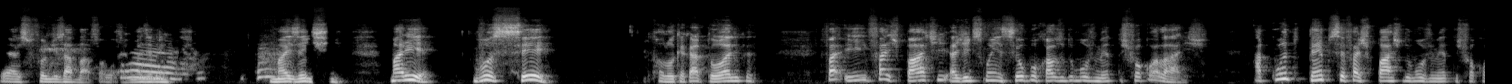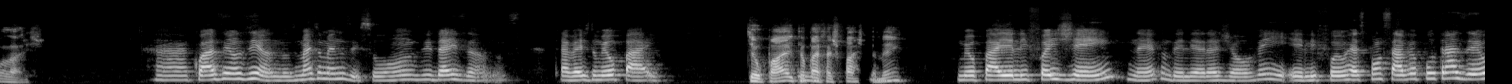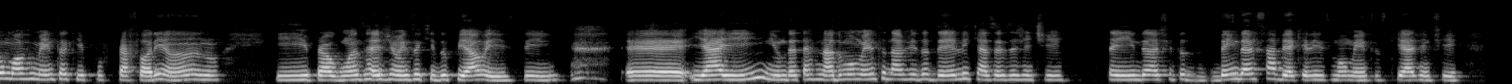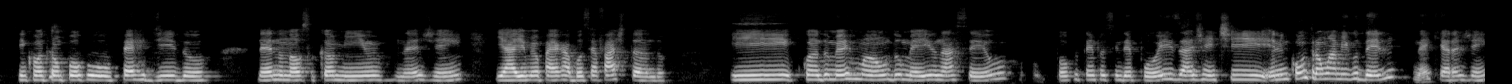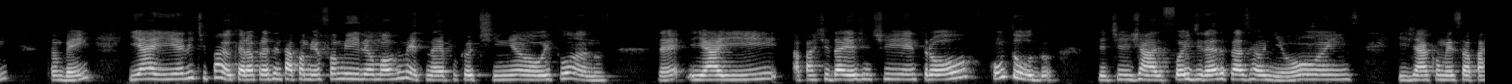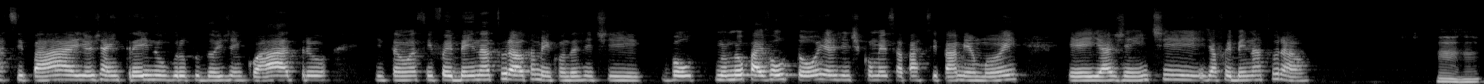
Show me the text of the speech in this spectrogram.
É, isso foi um desabafo agora, mas, é bem... mas enfim. Maria, você falou que é católica, e faz parte, a gente se conheceu por causa do movimento dos focolares. Há quanto tempo você faz parte do movimento dos focolares? Há quase 11 anos, mais ou menos isso, 11, 10 anos, através do meu pai. Teu pai? Teu pai faz parte também? Meu pai, ele foi GEM, né, quando ele era jovem, ele foi o responsável por trazer o movimento aqui para Floriano e para algumas regiões aqui do Piauí, sim. É, e aí, em um determinado momento da vida dele, que às vezes a gente tem ido, acho que tu bem deve saber, aqueles momentos que a gente se encontra um pouco perdido né, no nosso caminho, né, Gen? E aí o meu pai acabou se afastando. E quando meu irmão do meio nasceu, pouco tempo assim depois, a gente, ele encontrou um amigo dele, né, que era Gen também, e aí ele tipo, ah, eu quero apresentar para minha família o movimento. Na época eu tinha oito anos, né? E aí a partir daí a gente entrou com tudo. A gente já foi direto para as reuniões e já começou a participar. E eu já entrei no grupo 2 Gen 4. Então assim foi bem natural também quando a gente voltou, meu pai voltou e a gente começou a participar, minha mãe e a gente já foi bem natural. Uhum.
